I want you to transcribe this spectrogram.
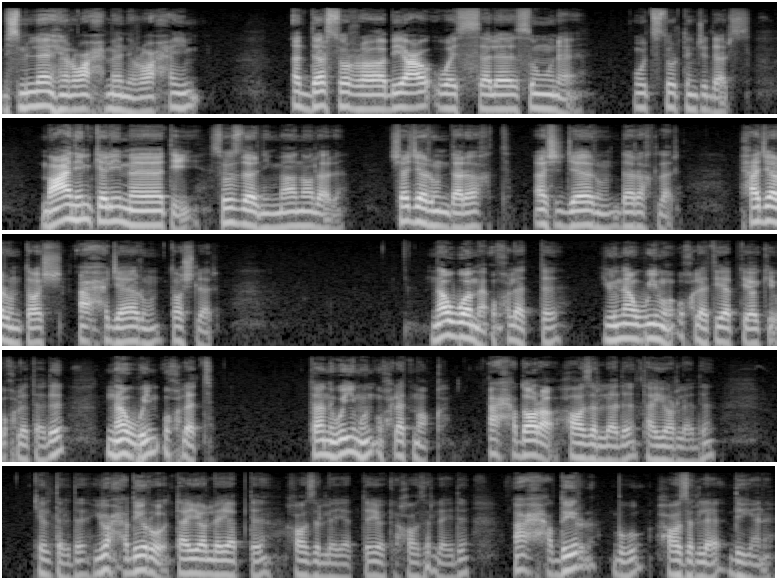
بسم الله الرحمن الرحيم. الدرس الرابع والثلاثون. وتستورتنج درس. معاني الكلمات. سوزلرن معنى شجر درخت. أشجار درخت حجر تش أحجار تاش نوم أخلت. ينوم أخلت يبتياكي أخلت نوم أخلت. تنويم أخلت مقه ahdora hozirladi tayyorladi. Keltirdi. Yuhdiru tayyorlayapti hozirlayapti yoki hozirlaydi. Ahdir bu hozirla degani.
